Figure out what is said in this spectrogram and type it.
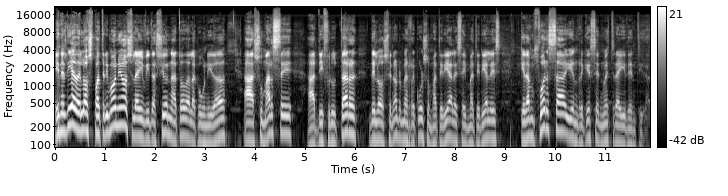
en el Día de los Patrimonios, la invitación a toda la comunidad a sumarse, a disfrutar de los enormes recursos materiales e inmateriales que dan fuerza y enriquecen nuestra identidad.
